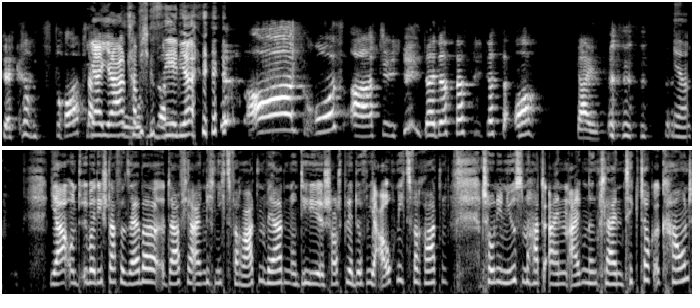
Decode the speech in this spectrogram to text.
der Transporter Ja, ja, das habe ich gesehen, ja. oh großartig das das das, das oh geil Ja. Ja, und über die Staffel selber darf ja eigentlich nichts verraten werden und die Schauspieler dürfen ja auch nichts verraten. Tony Newsom hat einen eigenen kleinen TikTok-Account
